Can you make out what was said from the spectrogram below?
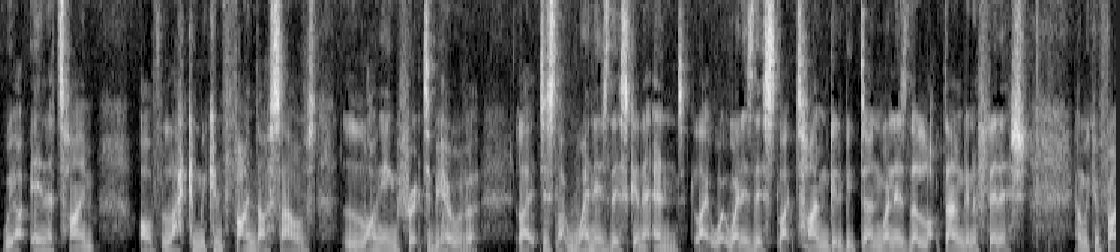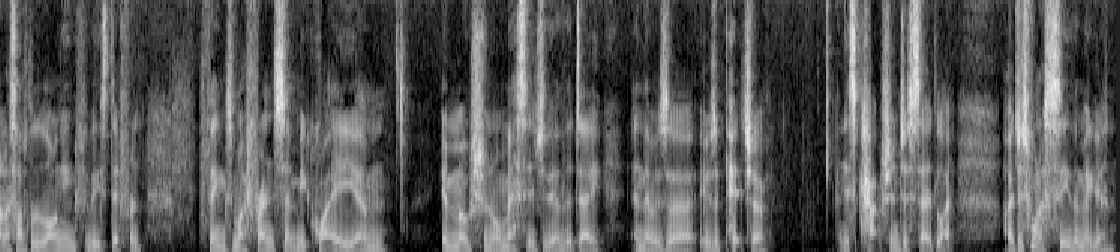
We are in a time of lack and we can find ourselves longing for it to be over like just like when is this going to end like wh- when is this like time going to be done when is the lockdown going to finish and we can find ourselves longing for these different things my friend sent me quite a um, emotional message the other day and there was a it was a picture and this caption just said like i just want to see them again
